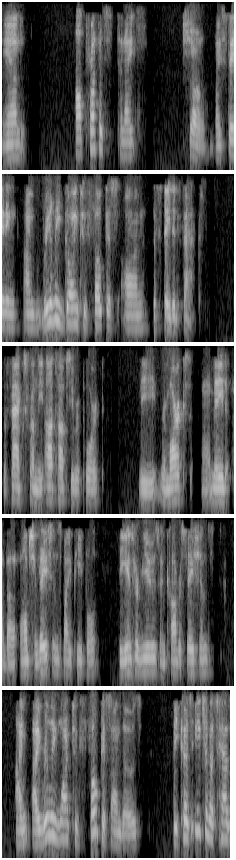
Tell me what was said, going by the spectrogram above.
And I'll preface tonight's show by stating I'm really going to focus on the stated facts, the facts from the autopsy report, the remarks uh, made about observations by people, the interviews and conversations. I'm, I really want to focus on those because each of us has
